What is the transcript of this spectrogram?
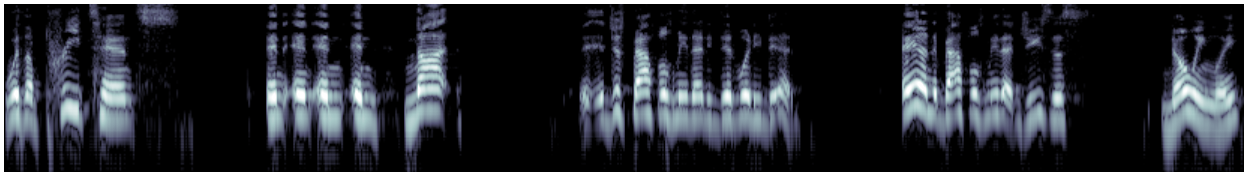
with a pretense and, and, and, and not, it just baffles me that he did what he did. And it baffles me that Jesus knowingly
